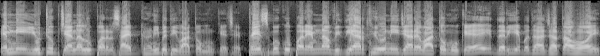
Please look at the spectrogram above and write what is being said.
એમની યુટ્યુબ ચેનલ ઉપર સાહેબ ઘણી બધી વાતો મૂકે છે. ફેસબુક ઉપર એમના વિદ્યાર્થીઓની જ્યારે વાતો મૂકે, એ દરિયે બધા જતા હોય.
